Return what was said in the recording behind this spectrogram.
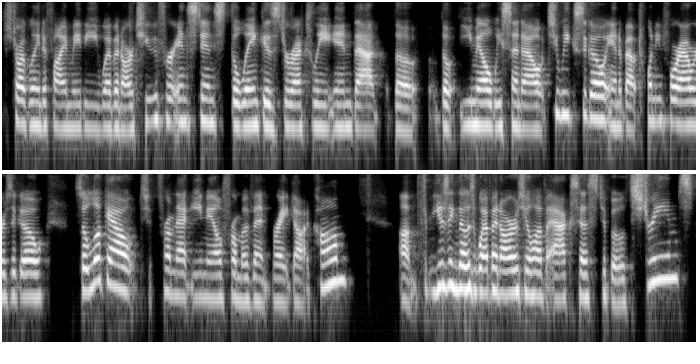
struggling to find maybe webinar two, for instance, the link is directly in that the, the email we sent out two weeks ago and about 24 hours ago. So look out from that email from eventbrite.com. Um, using those webinars, you'll have access to both streams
